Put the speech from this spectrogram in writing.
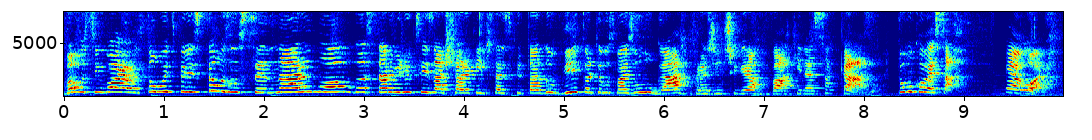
Vamos embora, estou muito feliz, estamos num cenário novo. Gostaram do vídeo que vocês acharam que a gente está no escritório do Vitor? Temos mais um lugar pra gente gravar aqui nessa casa. Vamos começar, é agora.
